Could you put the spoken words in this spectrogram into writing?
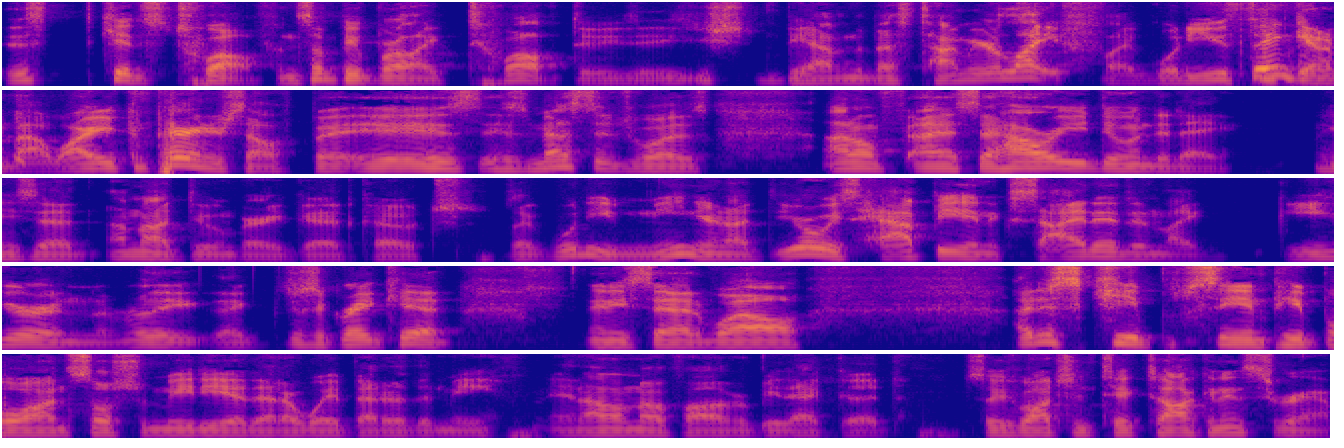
this kid's 12, and some people are like, 12, dude, you should be having the best time of your life. Like, what are you thinking about? Why are you comparing yourself? But his his message was, I don't. I said, how are you doing today? And he said, I'm not doing very good, coach. Like, what do you mean you're not? You're always happy and excited and like eager and really like just a great kid. And he said, well, I just keep seeing people on social media that are way better than me. And I don't know if I'll ever be that good. So he's watching TikTok and Instagram,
